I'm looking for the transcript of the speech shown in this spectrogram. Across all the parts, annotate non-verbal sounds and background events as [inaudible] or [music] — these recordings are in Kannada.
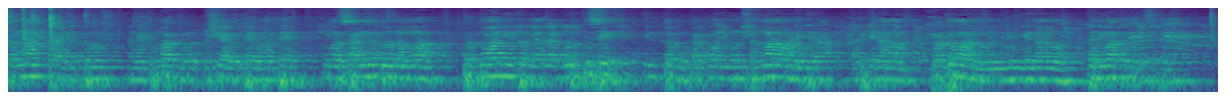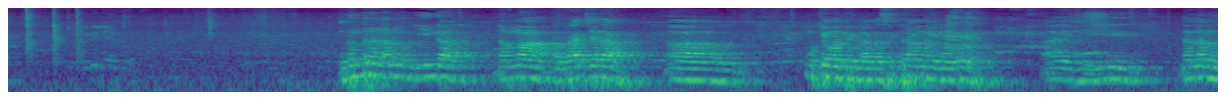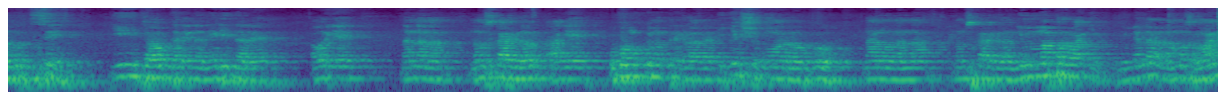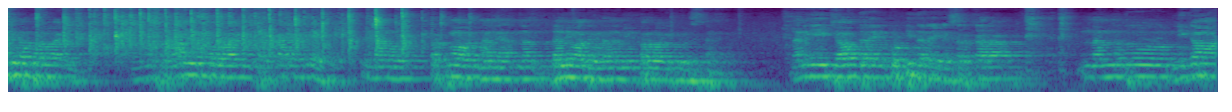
ಸನ್ಮಾನಿತರಾಗಿದ್ದು. ನನಗೆ ತುಂಬಾ ಖುಷಿ ಆಗುತ್ತೆ ಮತ್ತೆ ನಿಮ್ಮ ಸಂಘದ್ದು ನಮ್ಮ ಪ್ರತಿಭಾನ್ವಿತರನ್ನೆಲ್ಲ ಗುರುತಿಸಿ ಇಂಥ ಕರ್ಕೊಂಡು ನಿಮ್ಮನ್ನು ಸನ್ಮಾನ ಮಾಡಿದ್ದೀರಾ ಅದಕ್ಕೆ ನಾನು ಪ್ರಥಮ ನಿಮಗೆ ನಾನು ಧನ್ಯವಾದ ತಿಳಿಸ್ತೇನೆ ನಂತರ ನಾನು ಈಗ ನಮ್ಮ ರಾಜ್ಯದ ಮುಖ್ಯಮಂತ್ರಿಗಳಾದ ಸಿದ್ದರಾಮಯ್ಯನವರು ಈ ನನ್ನನ್ನು ಗುರುತಿಸಿ ಈ ಜವಾಬ್ದಾರಿಯನ್ನು ನೀಡಿದ್ದಾರೆ. ಅವರಿಗೆ ನನ್ನ ನಮಸ್ಕಾರಗಳು. ಹಾಗೆ ಉಪಮುಖ್ಯಮಂತ್ರಿಗಳಾದ ಡಿ ಕೆ ಶಿವಕುಮಾರ್ ಅವ್ರಿಗೂ ನಾನು ನನ್ನ ನಮಸ್ಕಾರಗಳು ನಿಮ್ಮ ಪರವಾಗಿ, ನಿಮ್ಮೆಲ್ಲರ ನಮ್ಮ ಸಮಾಜದ ಪರವಾಗಿ, ನಮ್ಮ ಸಮಾಜದ ಪರವಾಗಿ ಸರ್ಕಾರಕ್ಕೆ ನಾನು ಪ್ರಥಮ ನನ್ನ ನನ್ನ ಧನ್ಯವಾದಗಳನ್ನು ನಿಮ್ಮ ಪರವಾಗಿ ತಿಳಿಸ್ತೇನೆ. ನನಗೆ ಈ ಜವಾಬ್ದಾರಿಯನ್ನು ಕೊಟ್ಟಿದ್ದಾರೆ ಈಗ ಸರ್ಕಾರ. ನನ್ನದು ನಿಗಮ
